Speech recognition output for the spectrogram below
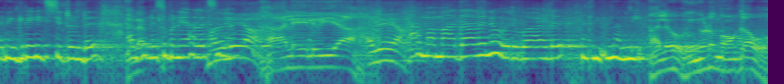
അനുഗ്രഹിച്ചിട്ടുണ്ട്. പുണ്യാളച്ചനും. അമ്മ മാതാവിന് ഒരുപാട് നന്ദി. ഹലോ ഇങ്ങോട്ട് നോക്കാവോ?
